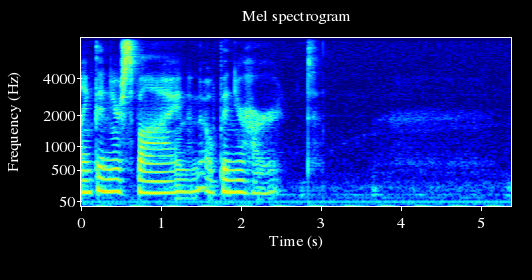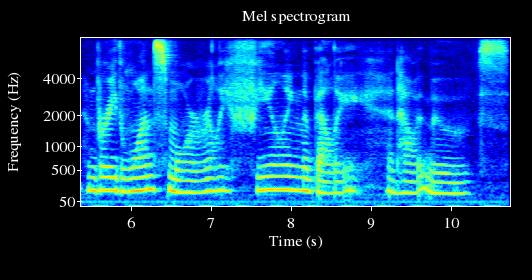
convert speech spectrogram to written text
Lengthen your spine and open your heart. And breathe once more, really feeling the belly and how it moves.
